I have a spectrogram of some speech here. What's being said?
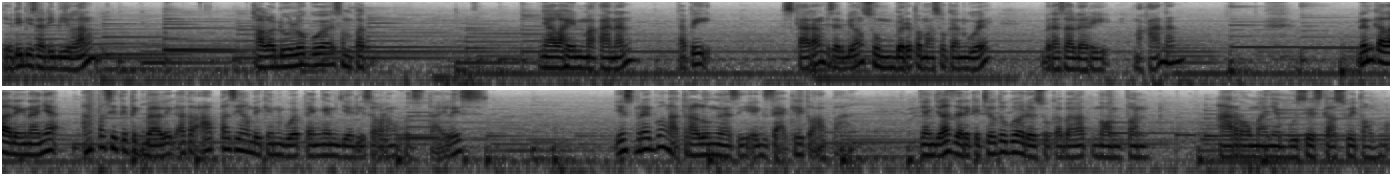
jadi bisa dibilang kalau dulu gue sempet nyalahin makanan tapi sekarang bisa dibilang sumber pemasukan gue berasal dari makanan dan kalau ada yang nanya apa sih titik balik atau apa sih yang bikin gue pengen jadi seorang food stylist? Ya sebenarnya gue nggak terlalu nggak sih exactly itu apa. Yang jelas dari kecil tuh gue udah suka banget nonton aromanya Bu Siska Suitomo.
